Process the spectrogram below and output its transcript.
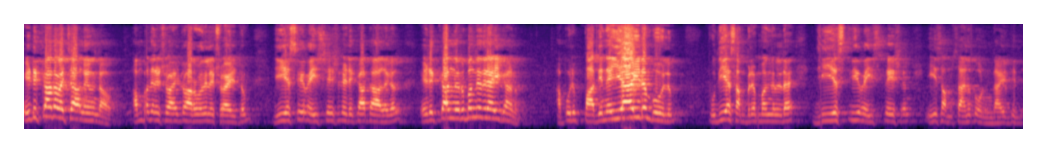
എടുക്കാതെ വെച്ച ആളുകളുണ്ടാവും. അമ്പത് ലക്ഷമായിട്ടും അറുപത് ലക്ഷമായിട്ടും ജി എസ് ടി രജിസ്ട്രേഷൻ എടുക്കാത്ത ആളുകൾ എടുക്കാൻ നിർബന്ധിതരായി കാണും. അപ്പോൾ ഒരു പതിനയ്യായിരം പോലും പുതിയ സംരംഭങ്ങളുടെ ജി എസ് ടി രജിസ്ട്രേഷൻ ഈ സംസ്ഥാനത്ത് ഉണ്ടായിട്ടില്ല.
